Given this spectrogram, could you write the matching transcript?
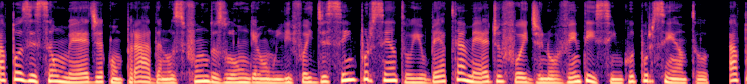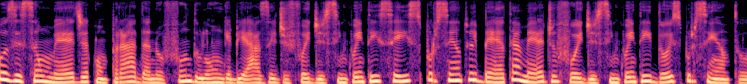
A posição média comprada nos fundos long only foi de 100% e o beta médio foi de 95%. A posição média comprada no fundo long biased foi de 56% e beta médio foi de 52%.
